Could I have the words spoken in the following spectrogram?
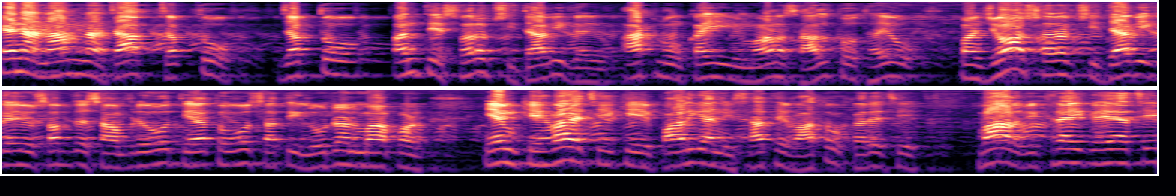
એના નામના જાપ જપતો જપતો અંતે સ્વર્ગ સીધાવી ગયો. આટલું કહી માણસ હાલતો થયો. પણ જ્યાં સ્વર્ગ સીધાવી ગયો શબ્દ સાંભળ્યો, ત્યાં તો સતી લોઢણમાં પણ એમ કહેવાય છે કે પાળિયાની સાથે વાતો કરે છે. વાળ વિખરાઈ ગયા છે.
